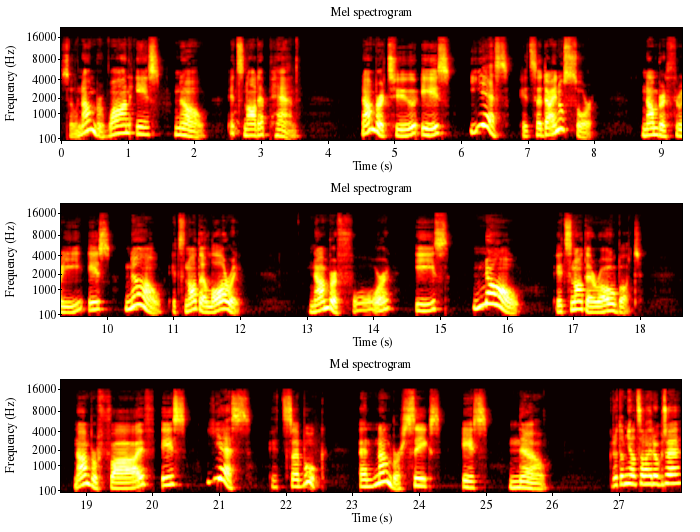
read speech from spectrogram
So number one is no, it's not a pen. Number two is yes, it's a dinosaur. Number three is no, it's not a lorry. Number four is no, it's not a robot. Number five is yes, it's a book. And number six is no. Kdo to měl celé dobře?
